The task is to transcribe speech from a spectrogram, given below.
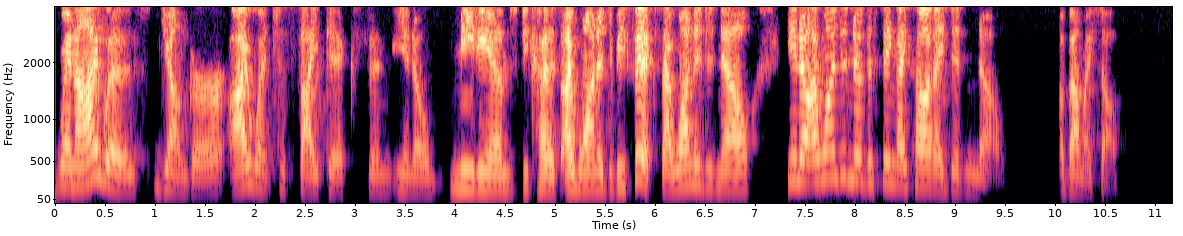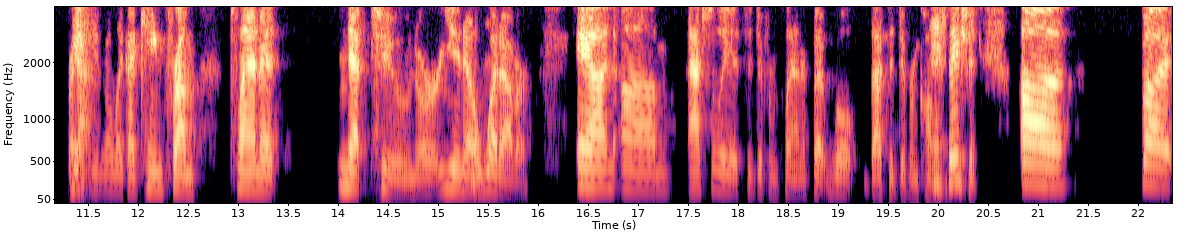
when i was younger i went to psychics and you know mediums because i wanted to be fixed. I wanted to know you know i wanted to know the thing i thought i didn't know about myself right? Yeah. you know like i came from planet neptune or you know whatever. And um actually it's a different planet but well that's a different conversation. Uh but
